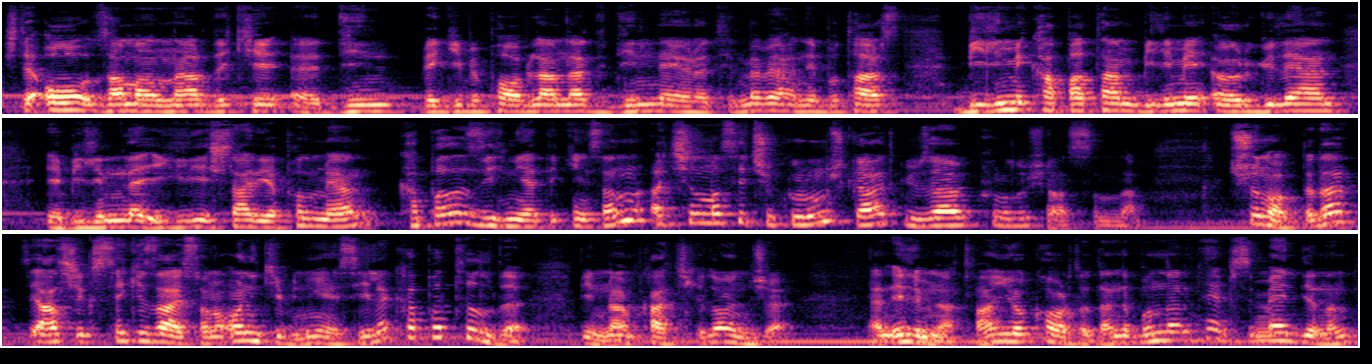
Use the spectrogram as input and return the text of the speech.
işte o zamanlardaki e, din ve gibi problemlerde dinle yönetilme ve hani bu tarz bilimi kapatan, bilimi örgüleyen, e, bilimle ilgili işler yapılmayan kapalı zihniyetteki insanın açılması için kurulmuş gayet güzel bir kuruluş aslında. Şu noktada yaklaşık 8 ay sonra 12 bin üyesiyle kapatıldı. Bilmem kaç yıl önce. Yani Illuminati falan yok ortada. Hani bunların hepsi medyanın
